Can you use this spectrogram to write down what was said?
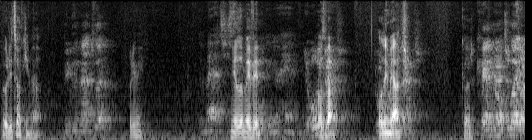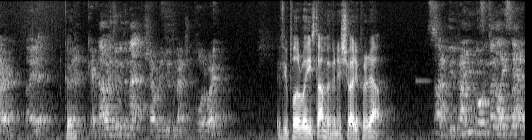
What are you talking about? Leave the match there. What do you mean? The match. Nila Mivin. In your hand. You're What's holding that? match. You're Holding the match? Good. Candle, Match Good. Okay. Now what do you do with the match? Now what do you do with the match? You pull it away? If you pull it away, you stop an issue. How do you put it out? Stop. How are you going to light that?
